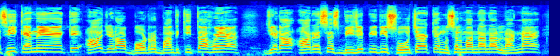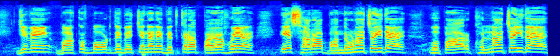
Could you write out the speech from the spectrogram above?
ਅਸੀਂ ਕਹਿੰਦੇ ਹਾਂ ਕਿ ਆ ਜਿਹੜਾ ਬਾਰਡਰ ਬੰਦ ਕੀਤਾ ਹੋਇਆ ਹੈ, ਜਿਹੜਾ ਆਰਐਸਐਸ ਬੀਜੇਪੀ ਦੀ ਸੋਚ ਹੈ ਕਿ ਮੁਸਲਮਾਨਾਂ ਨਾਲ ਲੜਨਾ ਹੈ ਜਿਵੇਂ ਵਾਕਫ ਬੋਰਡ ਦੇ ਵਿੱਚ ਇਹਨਾਂ ਨੇ ਵਿਤਕਰਾ ਪਾਇਆ ਹੋਇਆ ਇਹ ਸਾਰਾ ਬੰਦ ਹੋਣਾ ਚਾਹੀਦਾ ਹੈ ਵਪਾਰ ਖੁੱਲਣਾ ਚਾਹੀਦਾ ਹੈ।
